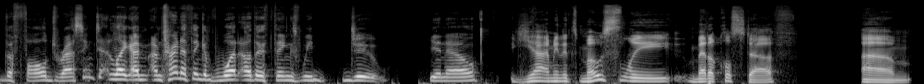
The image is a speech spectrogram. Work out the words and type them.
the fall dressing. T- like, I'm, I'm trying to think of what other things we do, you know? Yeah, I mean it's mostly medical stuff, um,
